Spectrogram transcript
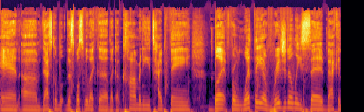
and um, that's that's supposed to be like a like a comedy type thing. But from what they originally said back in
